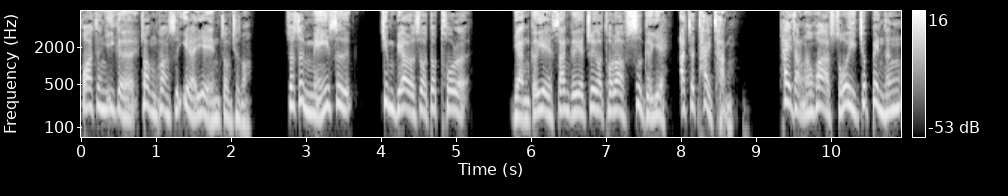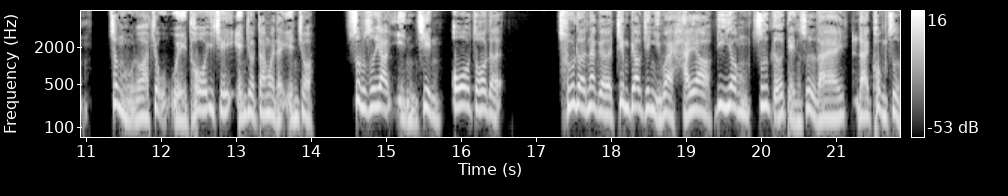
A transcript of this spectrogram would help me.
发生一个状况是越来越严重，就是什么？就是每一次竞标的时候都拖了两个月、三个月，最后拖到四个月啊，这太长，太长的话，所以就变成政府的话就委托一些研究单位来研究，是不是要引进欧洲的，除了那个竞标金以外，还要利用资格点数来来控制。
